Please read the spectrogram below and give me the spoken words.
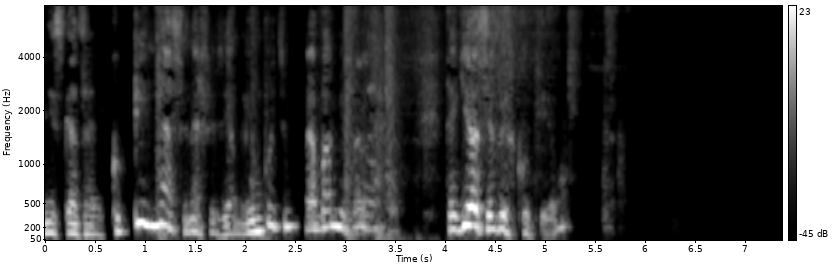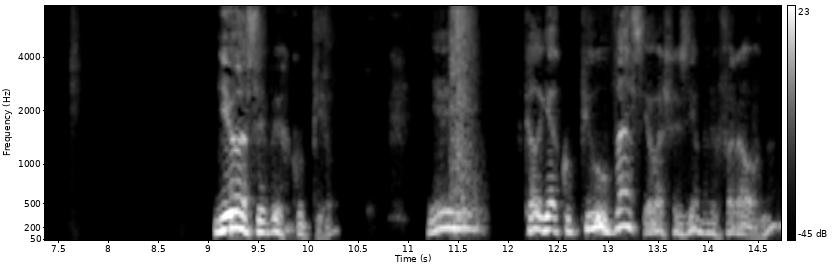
Они сказали, купи нас и нашу землю, и мы будем рабами фараона. Так Иосиф их купил. Иосиф их купил. И сказал, я купил вас и вашу землю фараона.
